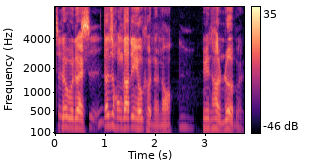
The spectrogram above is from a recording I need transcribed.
对不对？是。但是宏达电有可能哦，嗯，因为它很热门，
